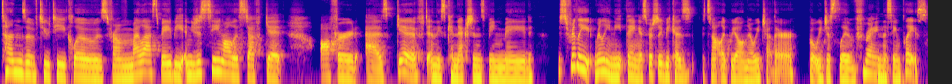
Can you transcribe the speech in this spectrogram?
tons of 2T clothes from my last baby." And you're just seeing all this stuff get offered as gift and these connections being made. It's really really neat thing, especially because it's not like we all know each other, but we just live right. in the same place.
